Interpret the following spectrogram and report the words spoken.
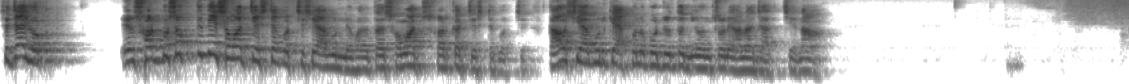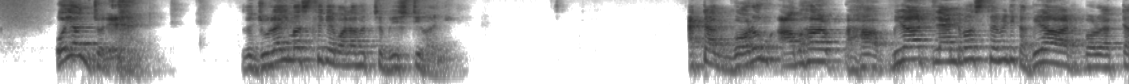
সে যাই হোক, এর সর্বশক্তি দিয়ে সমাজ চেষ্টা করছে সে আগুন নেভানো তার সমাজ সরকার চেষ্টা করছে। তাও সে আগুনকে এখনও পর্যন্ত নিয়ন্ত্রণে আনা যাচ্ছে না। ওই অঞ্চলে জুলাই মাস থেকে বলা হচ্ছে বৃষ্টি হয়নি। একটা গরম আবহাওয়ার বিরাট ল্যান্ডমাস তো আমেরিকা, বিরাট বড় একটা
